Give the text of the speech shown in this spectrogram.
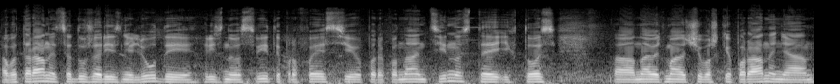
А ветерани це дуже різні люди, різної освіти, професії, переконань, цінностей, і хтось. Навіть маючи важке поранення,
